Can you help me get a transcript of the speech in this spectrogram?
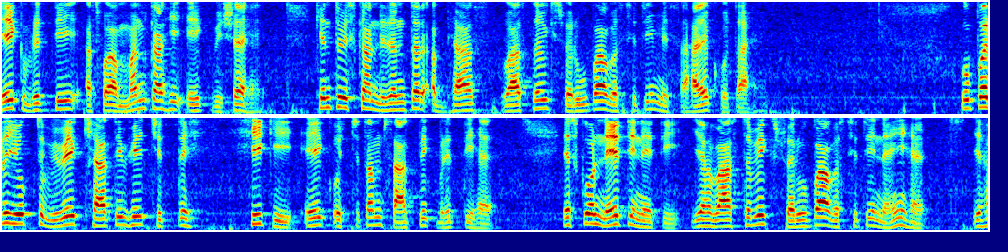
एक वृत्ति अथवा मन का ही एक विषय है। किंतु इसका निरंतर अभ्यास वास्तविक स्वरूपावस्थिति में सहायक होता है। उपरयुक्त विवेक ख्याति भी चित्त ही की एक उच्चतम सात्विक वृत्ति है। इसको नेति नेति, यह वास्तविक स्वरूपावस्थिति नहीं है, यह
